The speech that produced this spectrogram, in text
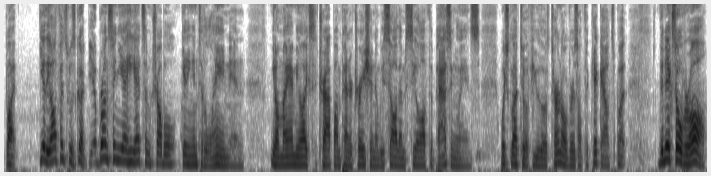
but yeah, the offense was good. Yeah, Brunson, yeah, he had some trouble getting into the lane, and you know, Miami likes to trap on penetration, and we saw them seal off the passing lanes, which led to a few of those turnovers off the kickouts. But the Knicks overall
